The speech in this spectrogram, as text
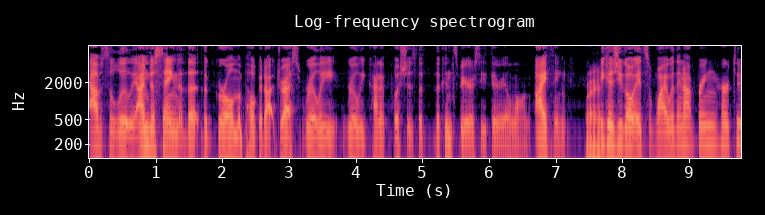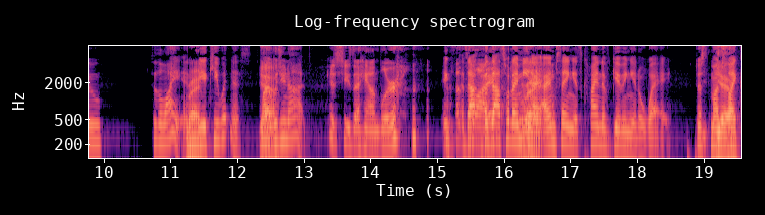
Absolutely. I'm just saying that the, the girl in the polka dot dress really, really kind of pushes the, the conspiracy theory along, I think. Right. Because you go, it's why would they not bring her to to the light and Right. be a key witness? Yeah. Why would you not? Because she's a handler. That's that, why. but that's what I mean. Right. I, I'm saying it's kind of giving it away. Just much Yeah. like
